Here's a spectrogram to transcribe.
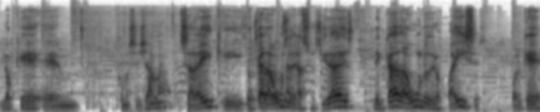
lo que, em, ¿cómo se llama? Sadaik y, cada una de las sociedades de cada uno de los países, porque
